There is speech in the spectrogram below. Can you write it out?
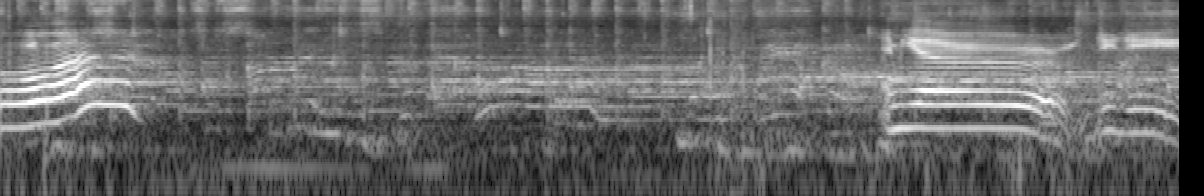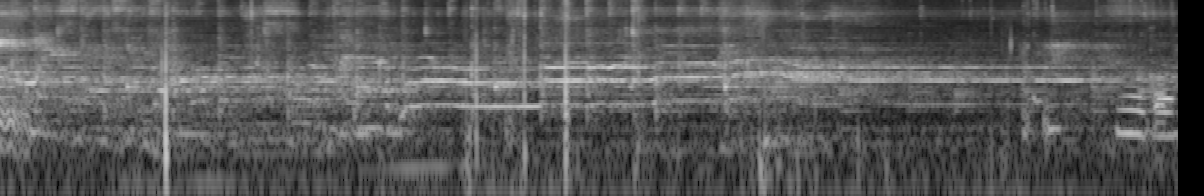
Oh. I'm here. GG. Go.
